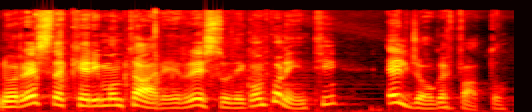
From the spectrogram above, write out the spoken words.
Non resta che rimontare il resto dei componenti e il gioco è fatto.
